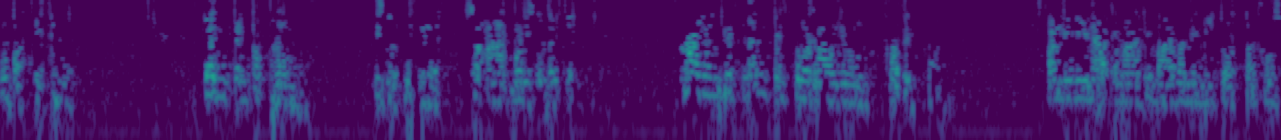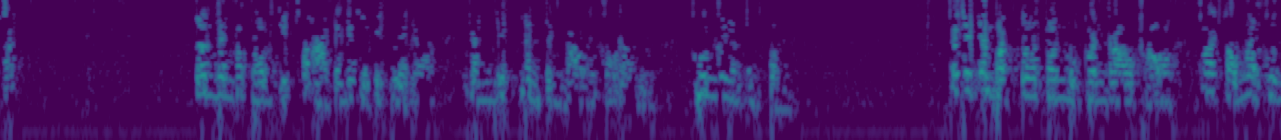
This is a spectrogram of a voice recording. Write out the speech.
อุปติเทศจนเป็นพระพรหมที่สุดที่เกิดสะอาดบริสุทธิ์จิตถ้ายังยึดนั้นเป็นตัวเราอยู่ก็เป็นฟังดีๆนะจะมาอธิบายว่าไม่มีตัวตนของสัตว์จนเป็นพระพรหมจิตสะอาดเป็นที่สุดที่เกิดแล้ว ยังยึดนั่นเป็นเราของเราคุณก็ยังเป็นตนก็จะจะหมดตัวตนบุคคลเราเขา ก็ต่อเมื่อคุณ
